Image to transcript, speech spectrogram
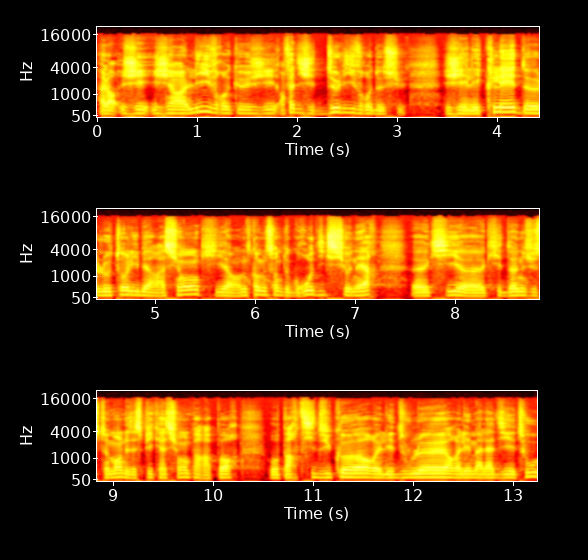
Alors j'ai un livre que j'ai, en fait j'ai deux livres dessus. J'ai les clés de l'auto-libération qui est comme une sorte de gros dictionnaire qui qui donne justement des explications par rapport aux parties du corps, et les douleurs, et les maladies et tout.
